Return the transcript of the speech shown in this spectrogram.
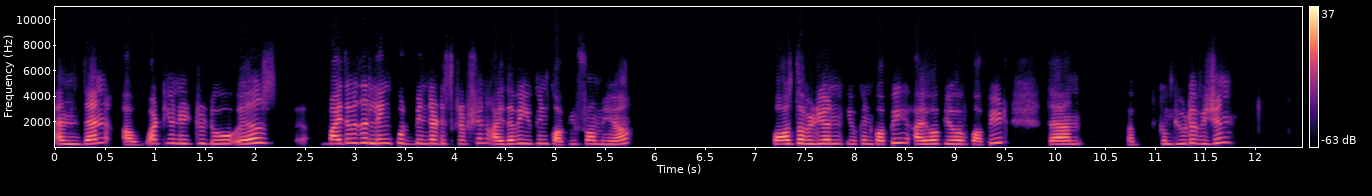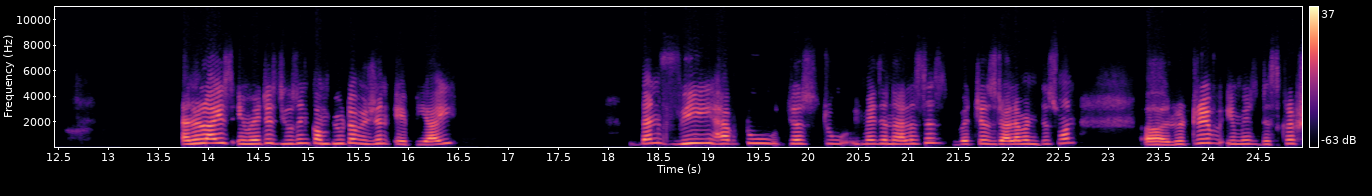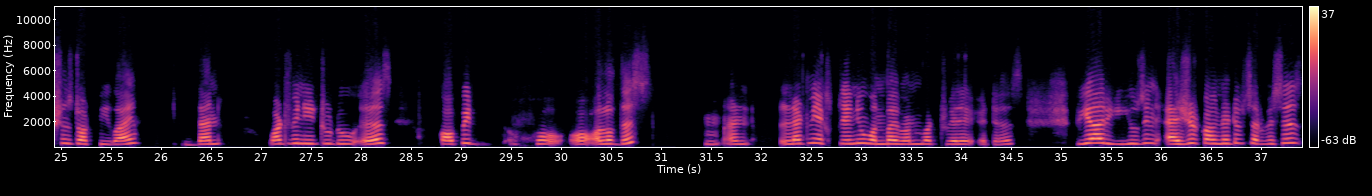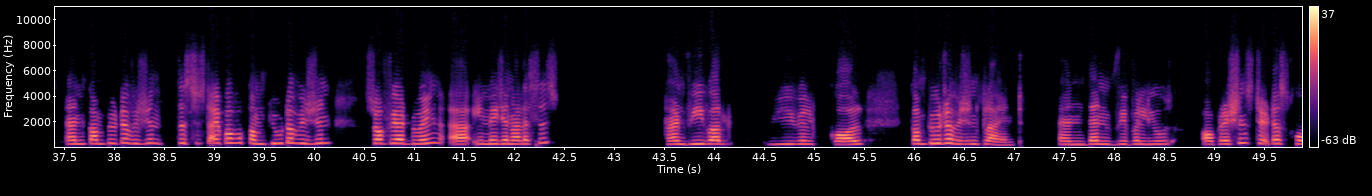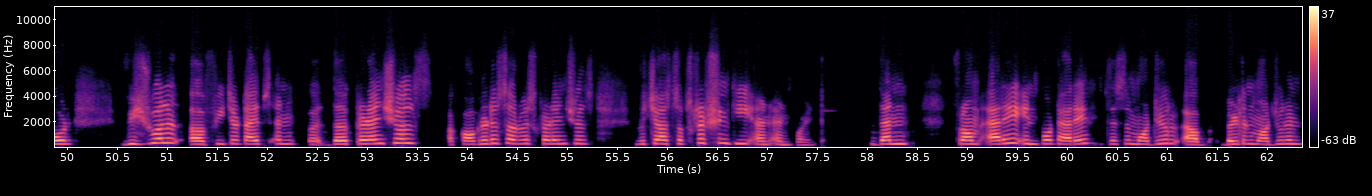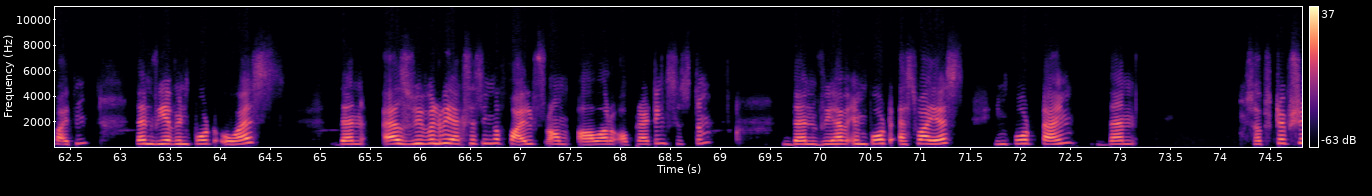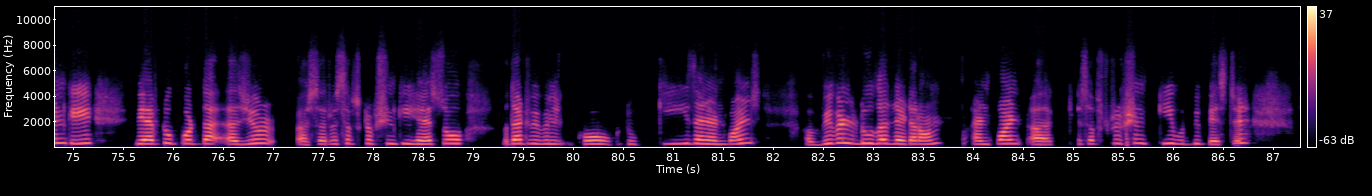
And then uh, what you need to do is by the way the link would be in the description. Either way you can copy from here. Pause the video and you can copy. I hope you have copied. Then uh, computer vision. Analyze images using computer vision api then we have to just do image analysis which is relevant. This one uh, retrieve image descriptions.py then what we need to do is copy all of this. Mm, and let me explain you one by one what really it is. We are using azure cognitive services and computer vision. This is type of a computer vision stuff we are doing uh, image analysis. And we will we will call computer vision client and then we will use operation status code, visual uh, feature types, and uh, the credentials, uh, cognitive service credentials. which are subscription key and endpoint. Then from array import array, this is a module, uh, built-in module in Python. Then we have import OS. Then as we will be accessing a file from our operating system, then we have import SYS, import time, then subscription key. We have to put the Azure uh, service subscription key here. So for that we will go to keys and endpoints. Uh, we will do that later on. Endpoint uh, subscription key would be pasted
